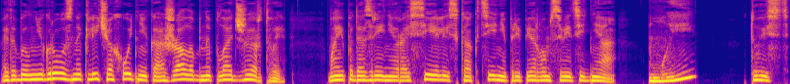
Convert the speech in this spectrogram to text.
Это был не грозный клич охотника, а жалобный плач жертвы. Мои подозрения рассеялись, как тени при первом свете дня. «Мы? То есть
